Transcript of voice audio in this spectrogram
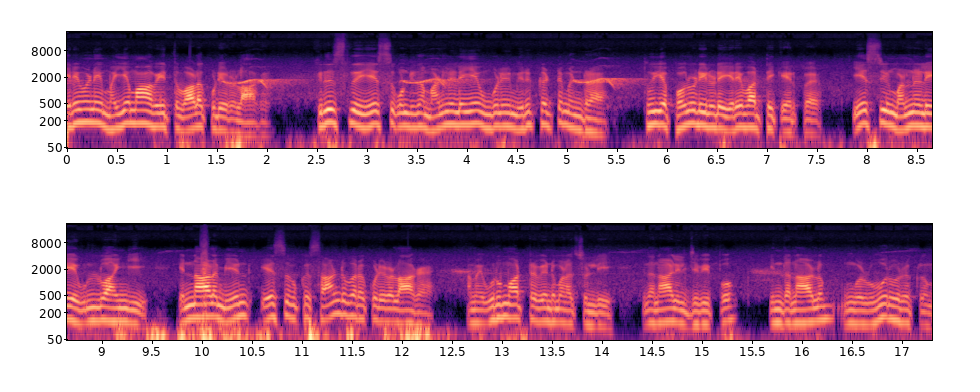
இறைவனை மையமாக வைத்து வாழக்கூடியவர்களாக கிறிஸ்து இயேசு கொண்டிருந்த மனநிலையே உங்களிடம் இருக்கட்டும் என்ற தூய பௌருடிகளுடைய இறைவார்த்தைக்கு ஏற்ப இயேசுவின் மனநிலையை உள்வாங்கி என்னாலும் ஏன் இயேசுவுக்கு சான்று வரக்கூடியவர்களாக நம்மை உருமாற்ற வேண்டுமென சொல்லி இந்த நாளில் ஜெபிப்போம். இந்த நாளும் உங்கள் ஒவ்வொருவருக்கும்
